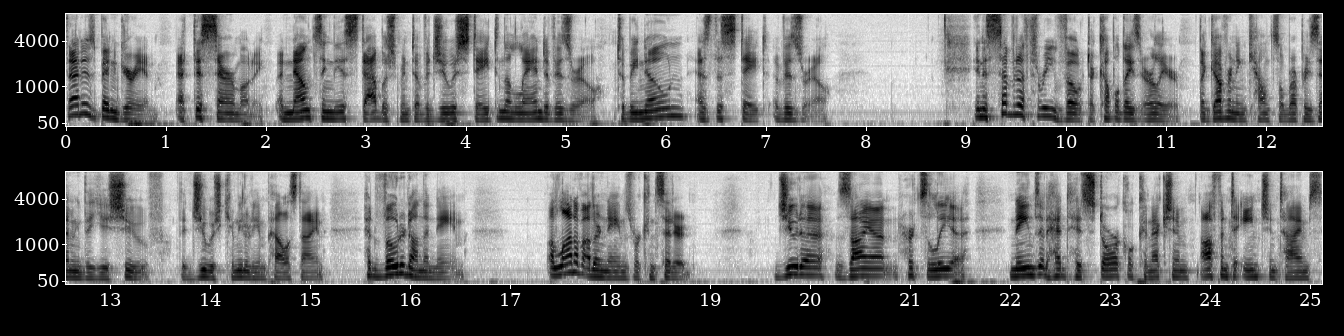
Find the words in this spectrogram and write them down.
That is Ben Gurion at this ceremony, announcing the establishment of a Jewish state in the land of Israel, to be known as the State of Israel. In a 7 3 vote a couple days earlier, the governing council representing the Yishuv, the Jewish community in Palestine, had voted on the name. A lot of other names were considered Judah, Zion, Herzliya, names that had historical connection, often to ancient times.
